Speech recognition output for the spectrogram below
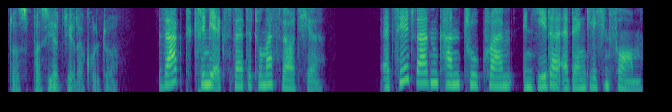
Das passiert jeder Kultur sagt Krimi-Experte Thomas Wörtje. Erzählt werden kann True Crime in jeder erdenklichen Form.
